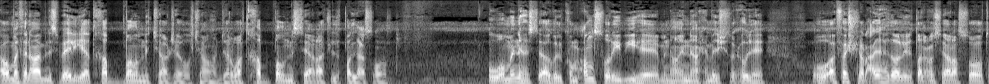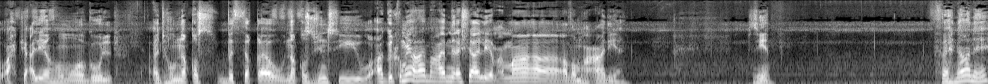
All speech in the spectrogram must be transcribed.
أو مثلا أنا بالنسبة لي أتخبل من التشارجر والتشالنجر وأتخبل من السيارات اللي تطلع صوت. ومن هسه أقول لكم عنصري بيها من هاي الناحيه ما لها. وأفشر على هذول اللي يطلعون سيارات صوت وأحكي عليهم وأقول عندهم نقص بالثقة ونقص جنسي وأقول لكم يا هاي من الأشياء اللي ما أظنها عادي يعني. زين. فهنا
